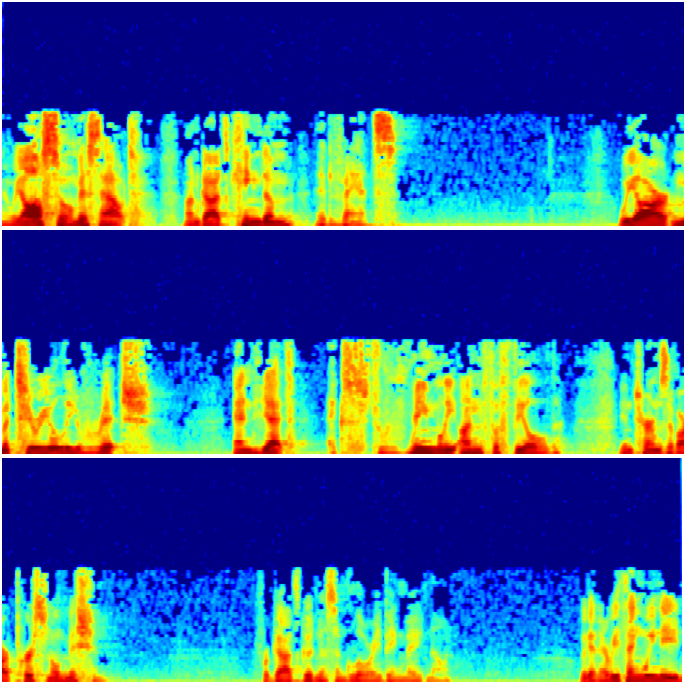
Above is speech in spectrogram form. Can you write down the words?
And we also miss out on God's kingdom advance. We are materially rich and yet extremely unfulfilled in terms of our personal mission for God's goodness and glory being made known. We got everything we need.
